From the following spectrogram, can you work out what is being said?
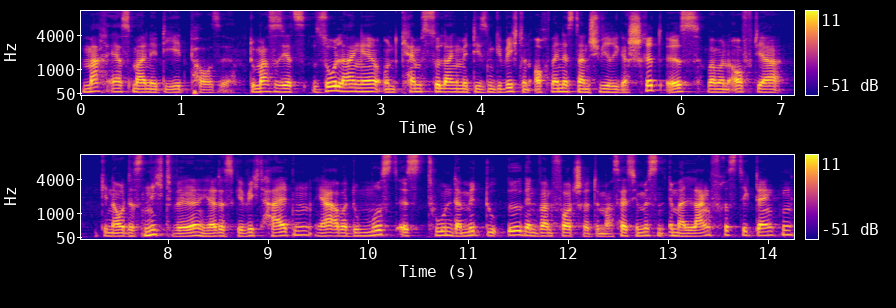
mach erstmal eine Diätpause. Du machst es jetzt so lange und kämpfst so lange mit diesem Gewicht und auch wenn es dann ein schwieriger Schritt ist, weil man oft ja genau das nicht will, ja, das Gewicht halten, ja, aber du musst es tun, damit du irgendwann Fortschritte machst. Das heißt, wir müssen immer langfristig denken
